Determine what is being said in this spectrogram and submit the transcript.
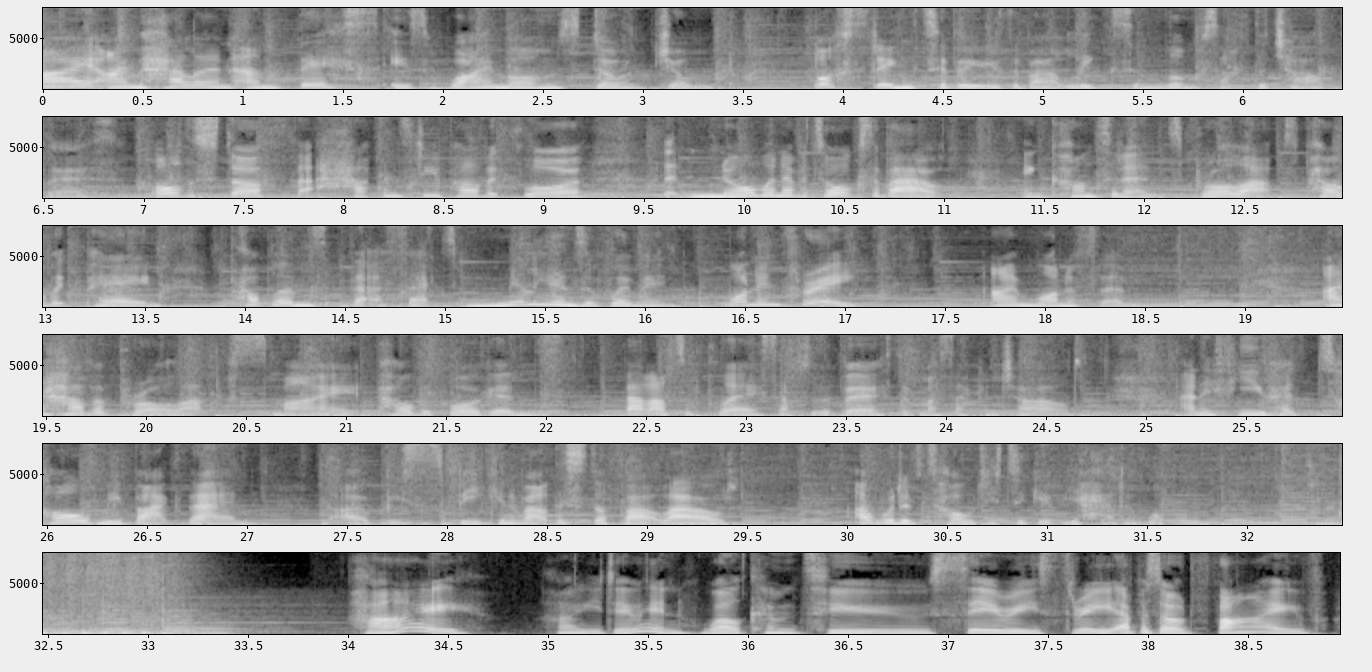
Hi, I'm Helen, and this is Why Mums Don't Jump. Busting taboos about leaks and lumps after childbirth. All the stuff that happens to your pelvic floor that no one ever talks about. Incontinence, prolapse, pelvic pain, problems that affect millions of women, one in three. I'm one of them. I have a prolapse. My pelvic organs fell out of place after the birth of my second child. And if you had told me back then that I would be speaking about this stuff out loud, I would have told you to give your head a wobble. Hi, how are you doing? Welcome to Series 3, Episode 5.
